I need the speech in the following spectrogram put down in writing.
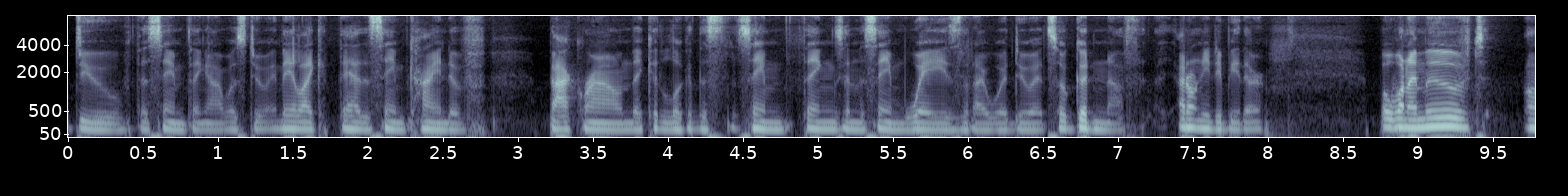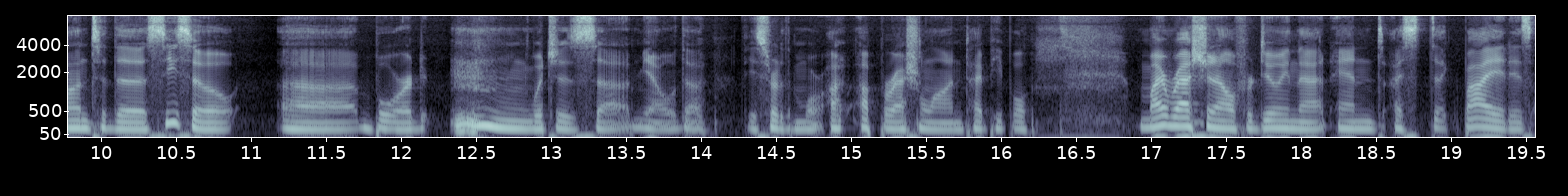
do the same thing I was doing. They like they had the same kind of background. They could look at the same things in the same ways that I would do it. So good enough. I don't need to be there. But when I moved onto the CISO uh, board, which is uh, you know the the sort of the more upper echelon type people, my rationale for doing that, and I stick by it, is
